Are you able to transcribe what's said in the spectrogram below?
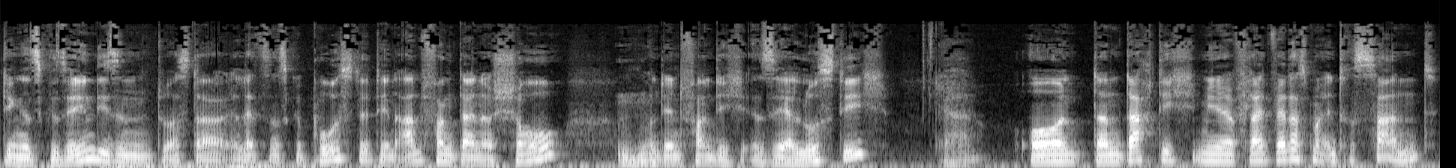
gesehen, diesen du hast da letztens gepostet, den Anfang deiner Show und den fand ich sehr lustig. Ja. Und dann dachte ich mir, vielleicht wäre das mal interessant,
